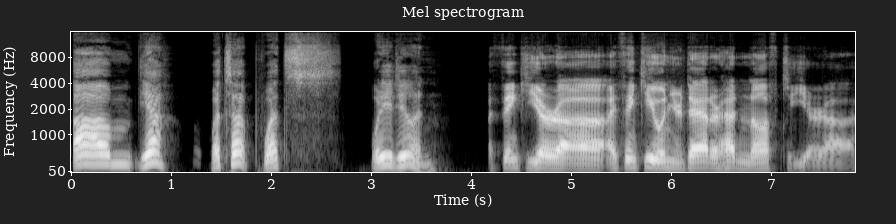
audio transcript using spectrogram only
Um, yeah. What's up? What's what are you doing? I think you're uh I think you and your dad are heading off to your uh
